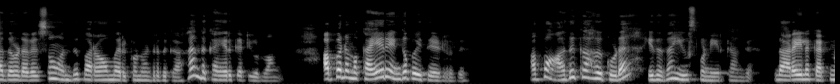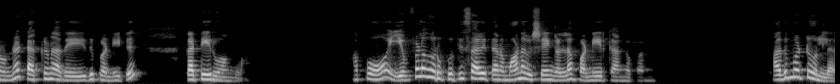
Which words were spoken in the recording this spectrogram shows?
அதோட விஷம் வந்து பரவாம இருக்கணுன்றதுக்காக அந்த கயிறு கட்டி விடுவாங்க. அப்ப நம்ம கயிறு எங்க போய் தேடுறது? அப்போ அதுக்காக கூட இதை தான் யூஸ் பண்ணியிருக்காங்க. இந்த அறையில கட்டணும்னா டக்குன்னு அதை இது பண்ணிட்டு கட்டிடுவாங்களாம் அப்போ எவ்வளவு ஒரு புத்திசாலித்தனமான விஷயங்கள்லாம் பண்ணியிருக்காங்க பாருங்க. அது மட்டும் இல்லை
